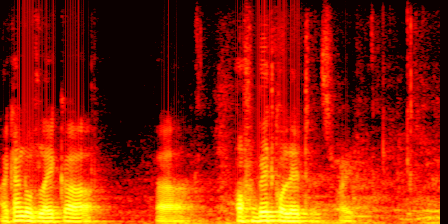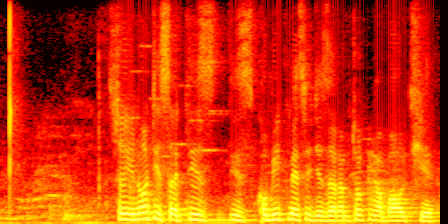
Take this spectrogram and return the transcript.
are kind of like uh, uh, alphabetical letters, right? So you notice that these, these commit messages that I'm talking about here,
